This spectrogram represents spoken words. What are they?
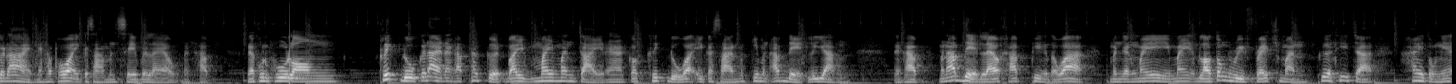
ก็ได้นะครับ เพราะว่าเอกสารมันเซฟไปแล้วนะครับนะคุณครูลองคลิกดูก็ได้นะครับ ถ้าเกิดว่าไม่มั่นใจนะฮะก็คลิกดูว่าเอกสารเมื่อกี้มันอัปเดตหรือยังนะครับมันอัปเดตแล้วครับ เพียงแต่ว่ามันยังไม่ไม่เราต้อง refresh มันเพื่อที่จะให้ตรงนี้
